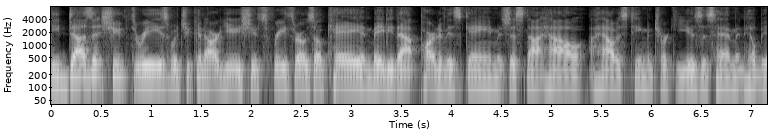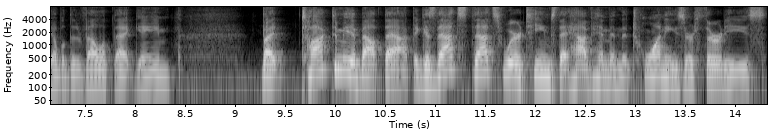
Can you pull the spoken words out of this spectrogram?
he doesn't shoot threes, which you can argue he shoots free throws okay, and maybe that part of his game is just not how how his team in Turkey uses him, and he'll be able to develop that game. But talk to me about that because that's that's where teams that have him in the 20s or 30s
